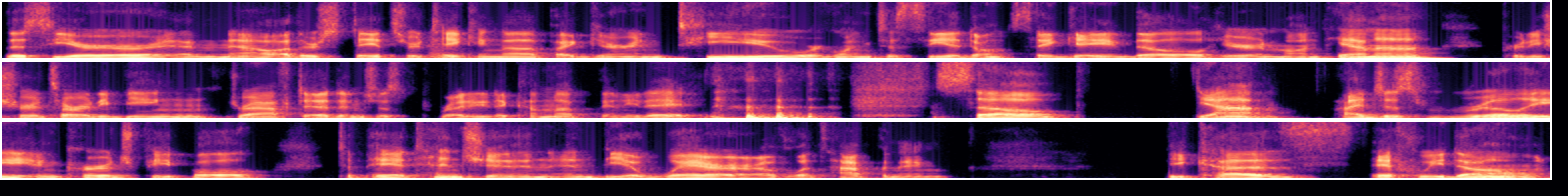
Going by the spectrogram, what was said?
this year, and now other states are taking up. I guarantee you we're going to see a Don't Say Gay bill here in Montana pretty sure it's already being drafted and just ready to come up any day. so, yeah, I just really encourage people to pay attention and be aware of what's happening. Because if we don't,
